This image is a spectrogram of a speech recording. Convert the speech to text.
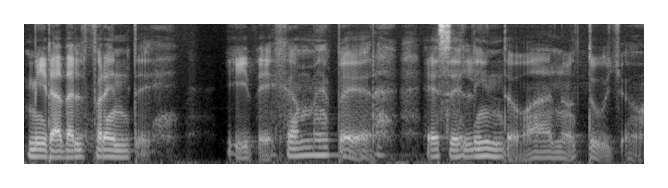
mirada al frente y déjame ver ese lindo ano tuyo.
